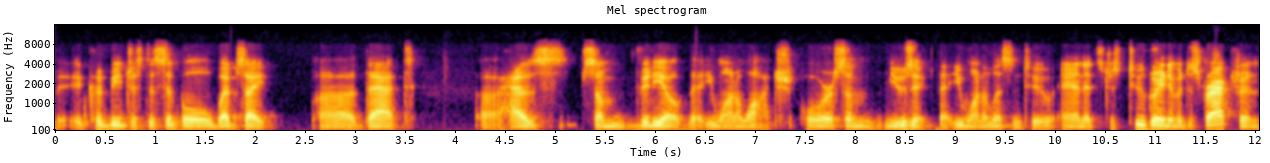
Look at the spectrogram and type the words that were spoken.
it could be just a simple website uh, that uh, has some video that you want to watch or some music that you want to listen to and it's just too great of a distraction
